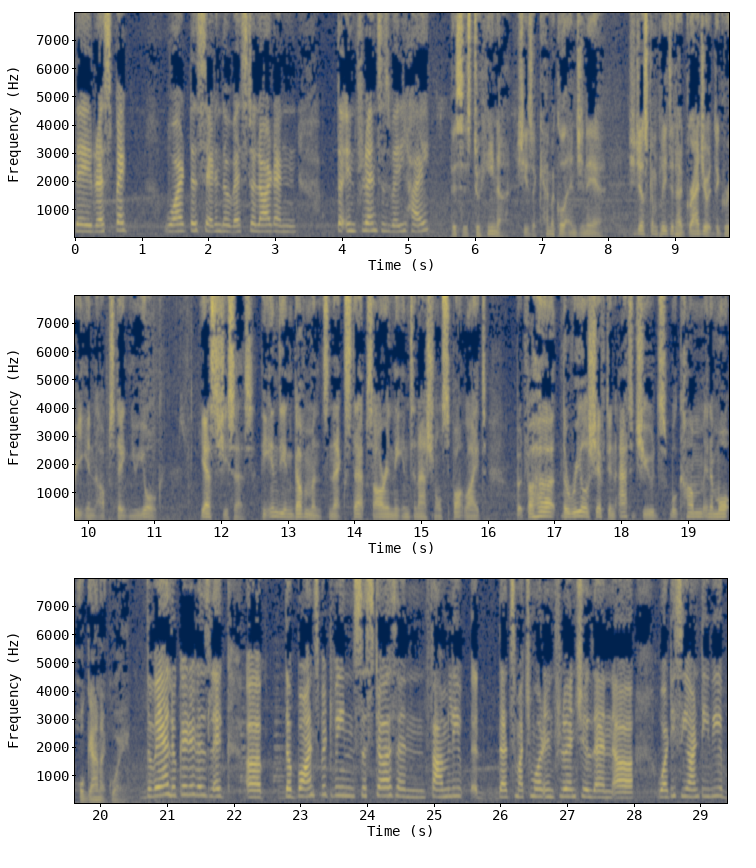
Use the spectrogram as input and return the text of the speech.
they respect what is said in the West a lot, and the influence is very high. This is Tuhina. She's a chemical engineer. She just completed her graduate degree in upstate New York. Yes, she says, the Indian government's next steps are in the international spotlight, but for her, the real shift in attitudes will come in a more organic way the way I look at it is like uh, the bonds between sisters and family uh, that's much more influential than uh, what you see on TV.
